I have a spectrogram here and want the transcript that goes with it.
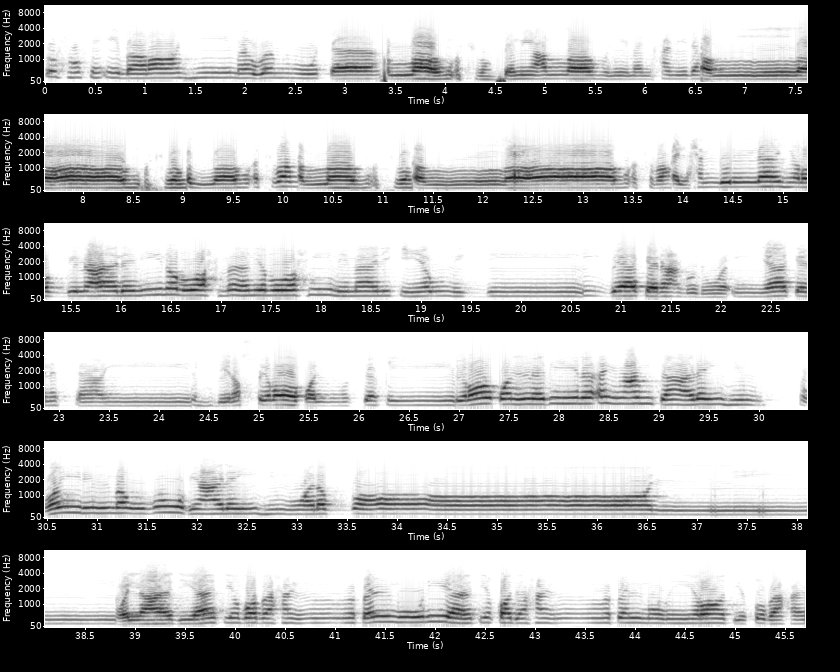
صحف إبراهيم وموسى. الله أكبر. سمع الله لمن حمده. الله أكبر. الله أكبر. الله أكبر. الله أكبر. الحمد لله رب العالمين الرحمن الرحيم مالك يوم الدين. إياك نعبد وإياك نستعين اهدنا الصراط المستقيم. صراط الذين أنعمت عليهم غير المغضوب عليهم ولا الضالين. والعاديات ضبحا فالموريات قدحا فالمغيرات صبحا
